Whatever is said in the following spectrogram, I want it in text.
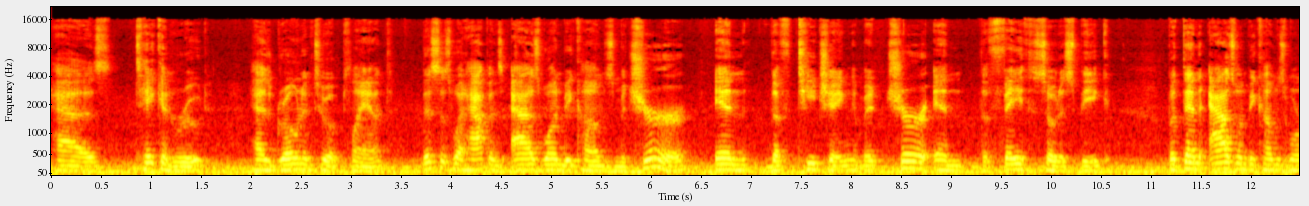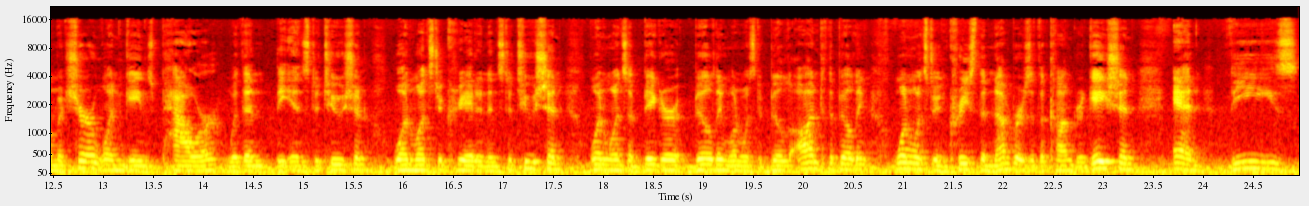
has taken root, has grown into a plant. This is what happens as one becomes mature in the teaching, mature in the faith, so to speak. But then, as one becomes more mature, one gains power within the institution. One wants to create an institution. One wants a bigger building. One wants to build onto the building. One wants to increase the numbers of the congregation. And these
